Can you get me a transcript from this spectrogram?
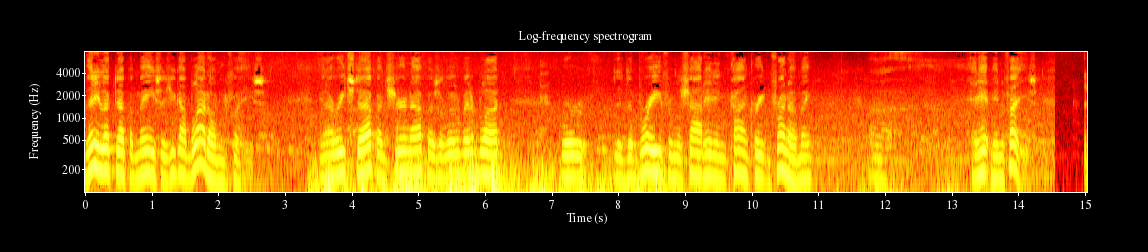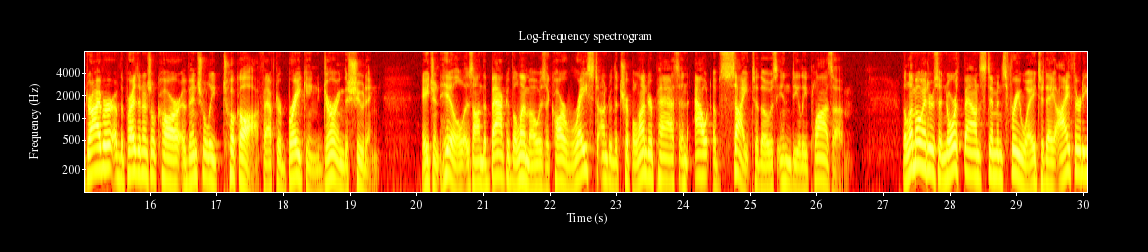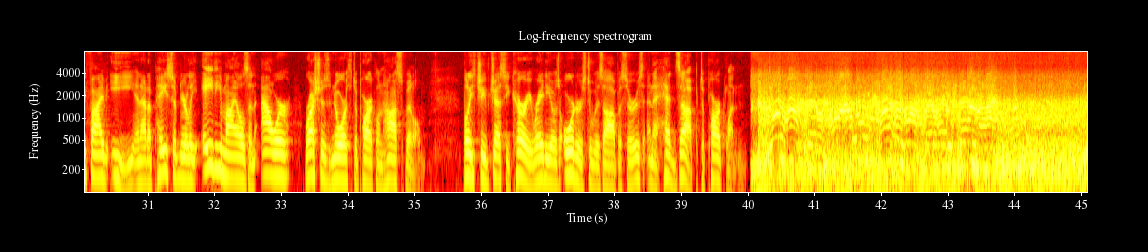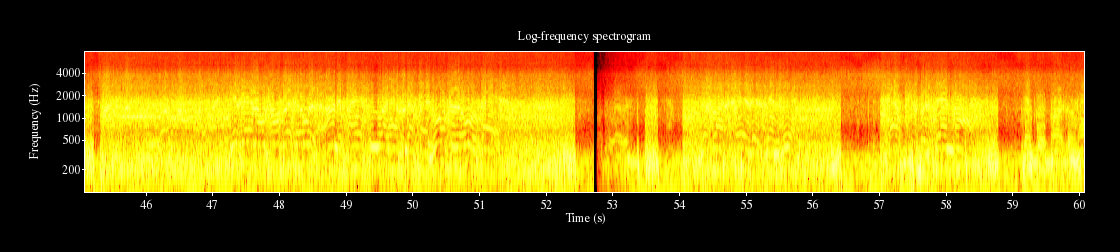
Then he looked up at me, he says, you got blood on your face. And I reached up, and sure enough, there's a little bit of blood where the debris from the shot hitting concrete in front of me uh, had hit me in the face. The driver of the presidential car eventually took off after braking during the shooting. Agent Hill is on the back of the limo as a car raced under the triple underpass and out of sight to those in Dealey Plaza. The limo enters a northbound Stemmons Freeway, today I 35E, and at a pace of nearly 80 miles an hour rushes north to Parkland Hospital. Police Chief Jesse Curry radios orders to his officers and a heads up to Parkland.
